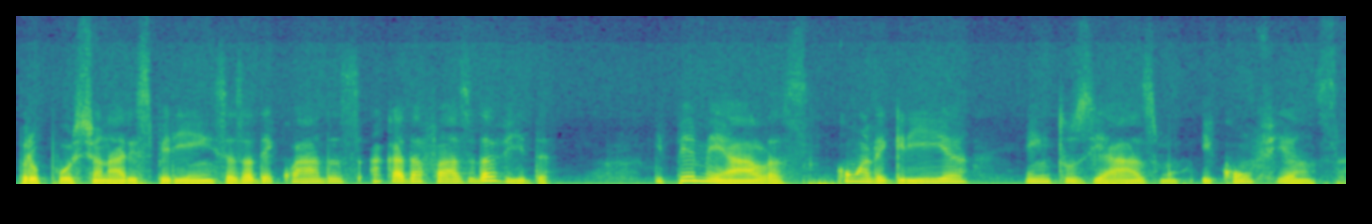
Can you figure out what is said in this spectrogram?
proporcionar experiências adequadas a cada fase da vida e permeá-las com alegria, entusiasmo e confiança.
